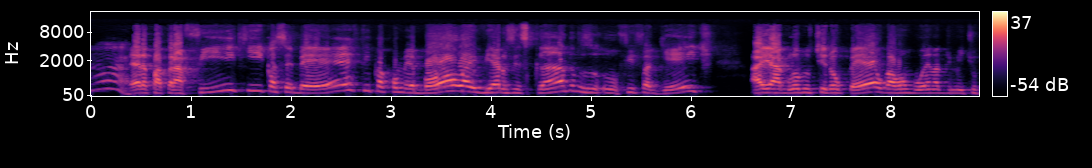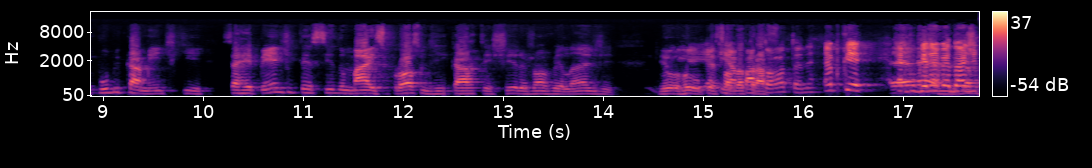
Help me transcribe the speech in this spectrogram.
Ah. Era para Trafic, com a CBF, com a Comebol, aí vieram os escândalos, o FIFA Gate. Aí a Globo tirou o pé, o Galvão Bueno admitiu publicamente que se arrepende de ter sido mais próximo de Ricardo Teixeira, João Avelange e o, pessoal e da patota, né? É porque, é, é porque na verdade,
